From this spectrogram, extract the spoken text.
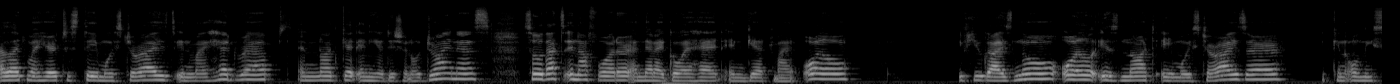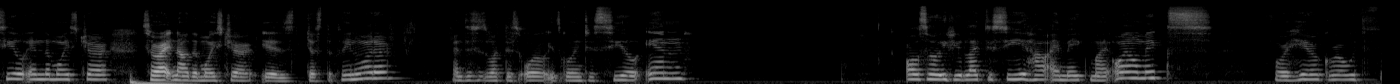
I like my hair to stay moisturized in my head wraps and not get any additional dryness. So that's enough water and then I go ahead and get my oil. If you guys know, oil is not a moisturizer it can only seal in the moisture. So right now the moisture is just the plain water. And this is what this oil is going to seal in. Also, if you'd like to see how I make my oil mix for hair growth,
